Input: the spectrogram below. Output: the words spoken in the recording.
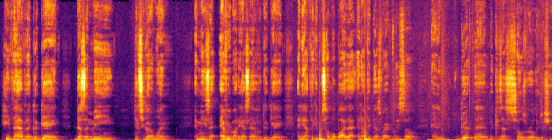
he having a good game doesn't mean that you're going to win. It means that everybody has to have a good game, and I think he was humbled by that, and I think that's rightfully so, and good for him because that shows real leadership.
